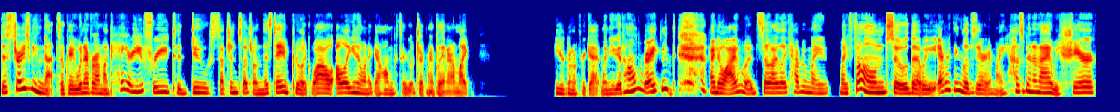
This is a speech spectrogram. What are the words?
This drives me nuts. Okay. Whenever I'm like, hey, are you free to do such and such on this day? People are like, wow, I'll let you know when I get home because I go check my planner. I'm like, you're to forget when you get home, right? I know I would. So I like having my my phone so that way everything lives there and my husband and I we share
